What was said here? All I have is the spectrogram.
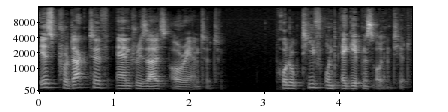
Is productive and results oriented. Produktiv und ergebnisorientiert.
